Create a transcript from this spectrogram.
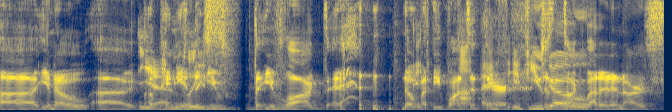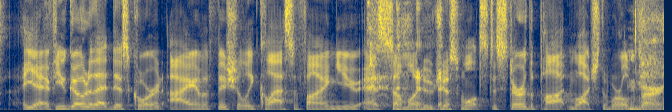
Uh, you know, uh, Yeah, opinion please. that you've that you've logged, and nobody wants Uh, it there. if- if you just go- talk about it in ours, Yeah, if you go to that Discord, I am officially classifying you as someone who just wants to stir the pot and watch the world burn.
